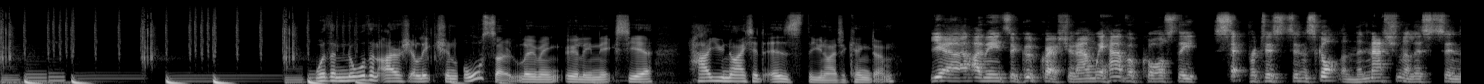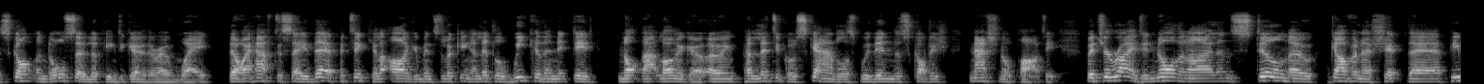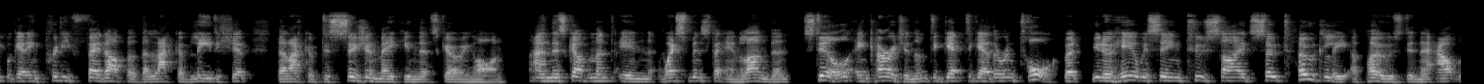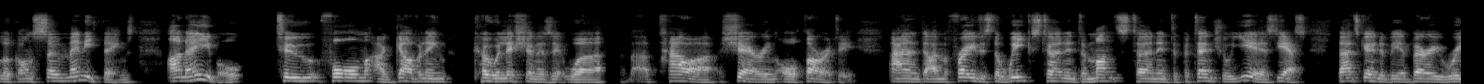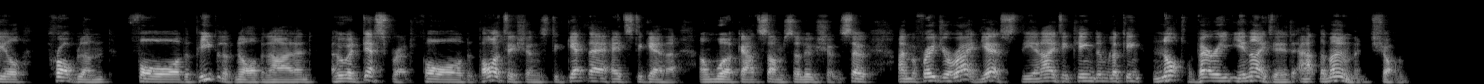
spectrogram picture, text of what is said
With a Northern Irish election also looming early next year, how united is the United Kingdom? Yeah, I mean, it's a good question. And we have, of course, the separatists in Scotland, the nationalists in Scotland also looking to go their own way. Though I have to say, their particular argument's looking a little weaker than it did not that long ago, owing political scandals within the Scottish National Party. But you're right, in Northern Ireland, still no governorship there. People getting pretty fed up of the lack of leadership, the lack of decision making that's going on and this government in Westminster, in London, still encouraging them to get together and talk. But, you know, here we're seeing two sides so totally opposed in their outlook on so many things, unable to form a governing coalition, as it were, a power sharing authority. And I'm afraid as the weeks turn into months, turn into potential years, yes, that's going to be a very real problem for the people of Northern Ireland who are desperate for the politicians to get their heads together and work out some solution. So I'm afraid you're right. Yes, the United Kingdom looking not very united at the moment, Shaun.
